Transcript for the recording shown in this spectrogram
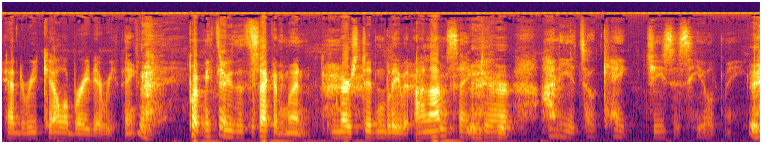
Had to recalibrate everything. Put me through the second one. Nurse didn't believe it. And I'm saying to her, honey, it's okay. Jesus healed me.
